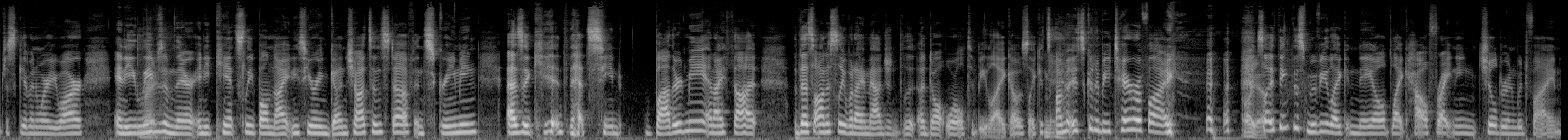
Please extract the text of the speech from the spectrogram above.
just given where you are and he leaves right. him there and he can't sleep all night and he's hearing gunshots and stuff and screaming as a kid that scene bothered me and i thought that's honestly what i imagined the adult world to be like i was like it's yeah. it's going to be terrifying oh, yeah. so i think this movie like nailed like how frightening children would find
